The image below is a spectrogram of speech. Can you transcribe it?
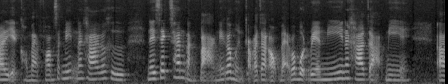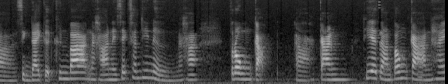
รายละเอียดของแบบฟอร์มสักนิดนะคะ ก็คือในเซกชันต่างๆเนี่ยก็เหมือนกับอาจารย์ออกแบบว่าบทเรียนนี้นะคะ จะมีสิ่งใดเกิดขึ้นบ้างนะคะ ในเซกชันที่1นะคะตรงกับ การที่อาจารย์ต้องการให้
